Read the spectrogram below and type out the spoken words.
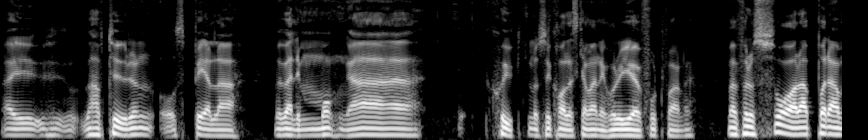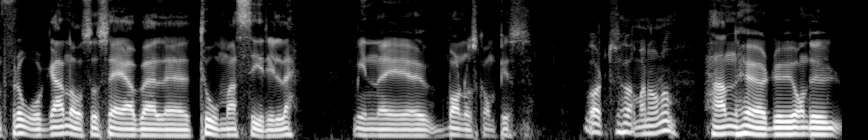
Jag har ju haft turen att spela med väldigt många sjukt musikaliska människor och gör fortfarande. Men för att svara på den frågan då så säger jag väl eh, Thomas Sirille. Min eh, barndomskompis. Vart hör man honom? Han hör du om du...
